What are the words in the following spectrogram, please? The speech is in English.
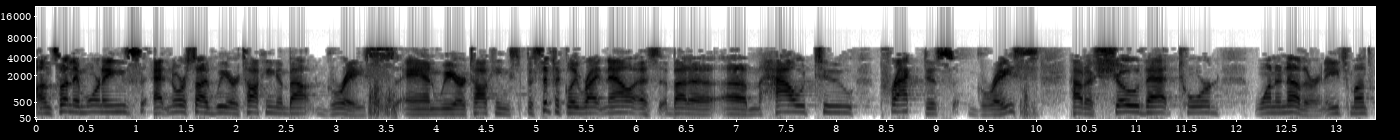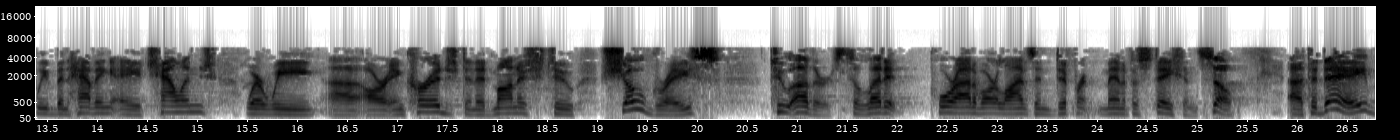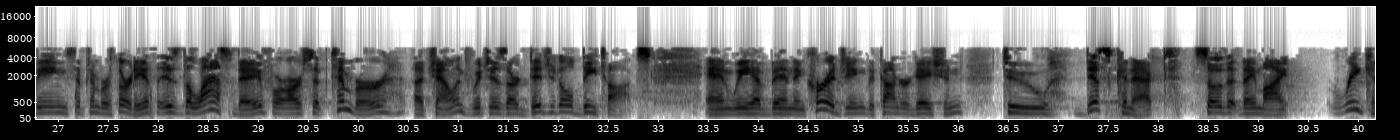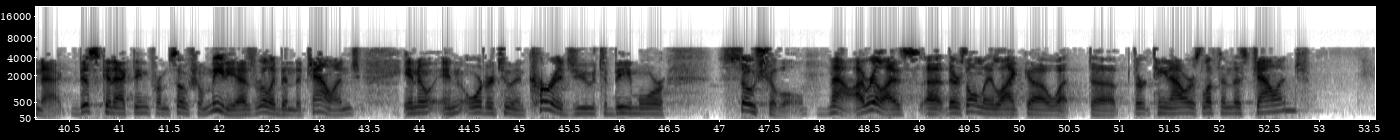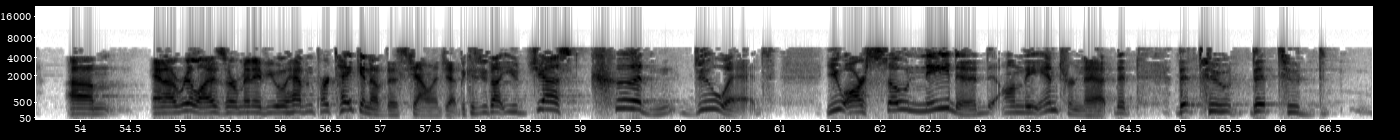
On Sunday mornings at Northside, we are talking about grace, and we are talking specifically right now about a, um, how to practice grace, how to show that toward one another. And each month we've been having a challenge where we uh, are encouraged and admonished to show grace to others, to let it pour out of our lives in different manifestations. So, uh, today, being September 30th, is the last day for our September uh, challenge, which is our digital detox. And we have been encouraging the congregation to disconnect so that they might reconnect. Disconnecting from social media has really been the challenge in, in order to encourage you to be more sociable. Now, I realize uh, there's only like, uh, what, uh, 13 hours left in this challenge? Um, and I realize there are many of you who haven't partaken of this challenge yet because you thought you just couldn't do it. You are so needed on the internet that, that to, that to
